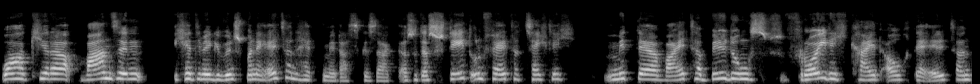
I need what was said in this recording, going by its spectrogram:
wow, Kira, Wahnsinn, ich hätte mir gewünscht, meine Eltern hätten mir das gesagt. Also das steht und fällt tatsächlich mit der Weiterbildungsfreudigkeit auch der Eltern,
